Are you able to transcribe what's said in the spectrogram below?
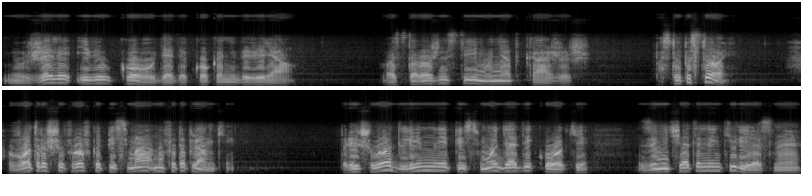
Неужели и Вилкову дядя Кока не доверял? В осторожности ему не откажешь. Постой, постой! Вот расшифровка письма на фотопленке. Пришло длинное письмо дяди Коки, замечательно интересное,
